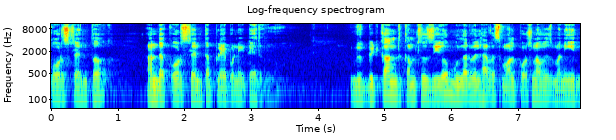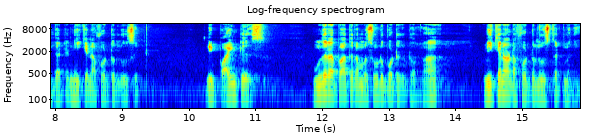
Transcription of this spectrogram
கோர் ஸ்ட்ரென்த்தோ அந்த கோர் ஸ்ட்ரென்த்தை ப்ளே பண்ணிகிட்டே இருக்கணும். If bitcoin comes to zero Miller will have a small portion of his money in that and he can afford to lose it the point is முல்லரை பார்த்து நம்ம சூடு போட்டுக்கிட்டோம்னா we cannot afford to lose that money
